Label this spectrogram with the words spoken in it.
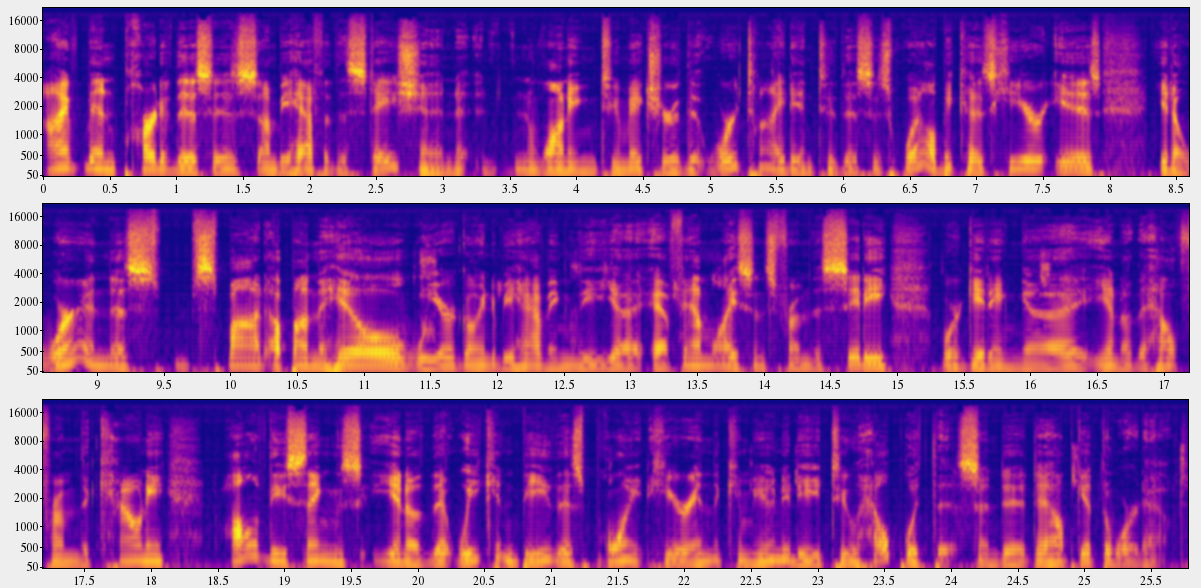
I've been part of this is on behalf of the station, wanting to make sure that we're tied into this as well, because here is, you know, we're in this spot up on the hill. We are going to be having the uh, FM license from the city. We're getting, uh, you know, the help from the county. All of these things, you know, that we can be this point here in the community to help with this and to, to help get the word out.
